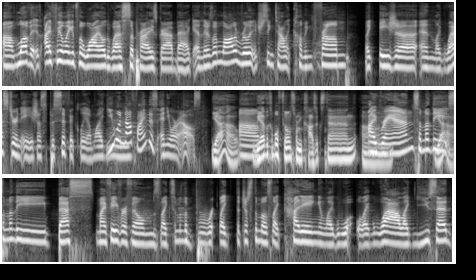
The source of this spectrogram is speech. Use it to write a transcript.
Um, love it. I feel like it's the Wild West surprise grab bag and there's a lot of really interesting talent coming from like Asia and like Western Asia specifically. I'm like, you would not find this anywhere else. Yeah, we have a couple films from Kazakhstan, um, Iran, some of the yeah. some of the best, my favorite films, like some of the br- like the, just the most like cutting and like w- like wow, like you said,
